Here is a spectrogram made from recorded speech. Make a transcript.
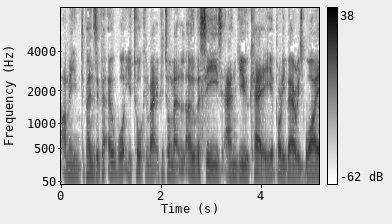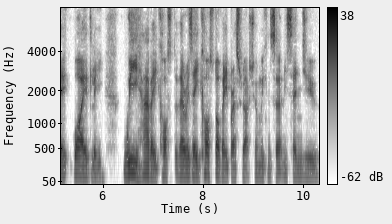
I mean, depends if uh, what you're talking about. If you're talking about overseas and UK, it probably varies wi- widely. We have a cost. There is a cost of a breast reduction. We can certainly send you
